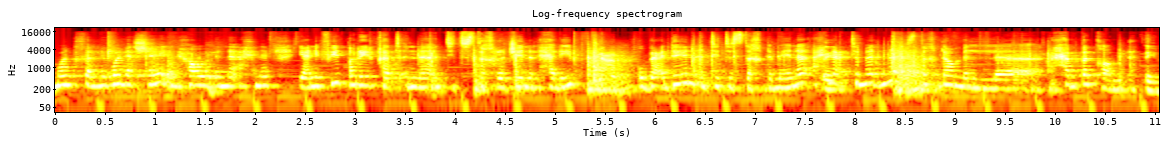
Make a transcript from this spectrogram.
ما نخلي ولا شيء نحاول إن إحنا يعني في طريقة إن أنت تستخرجين الحليب. نعم. وبعدين أنت تستخدمينه. إحنا إي. اعتمدنا استخدام الحبة كاملة. اي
